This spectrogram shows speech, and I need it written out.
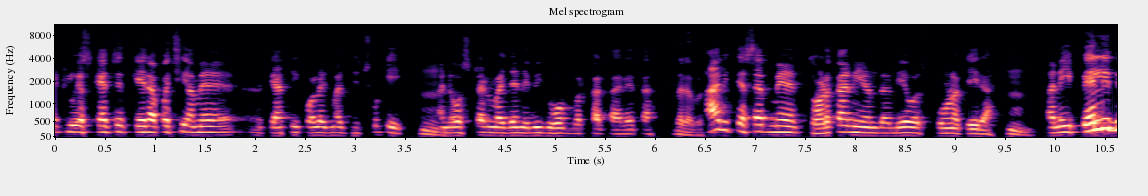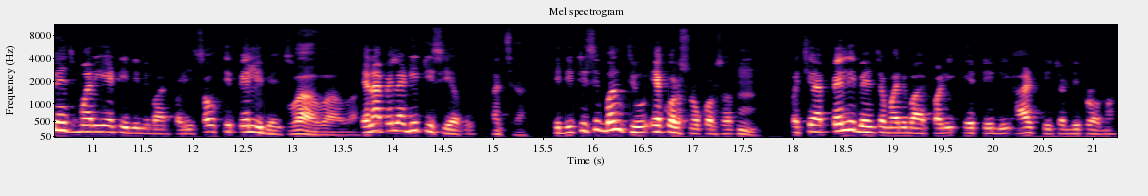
એટલું એ સ્કેચ કર્યા પછી અમે ત્યાંથી કોલેજમાંથી છૂટી અને હોસ્ટેલમાં જઈને બીજું હોમવર્ક કરતા રહેતા. બરાબર. આ રીતે સાહેબ મેં ધોળકાની અંદર બે વર્ષ પૂર્ણ કર્યા. અને એ પહેલી બેન્ચ મારી એટીડી ની બહાર પડી સૌથી પહેલી બેન્ચ વાહ વાહ વાહ. એના પહેલા ડીટીસી હતું. અચ્છા. એ ડીટીસી બંધ થયું એક વર્ષનો કોર્સ હતો. પછી આ પહેલી બેન્ચ અમારી બહાર પડી એટીડી આર્ટ ટીચર ડિપ્લોમા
